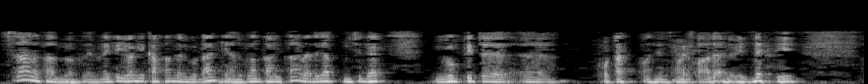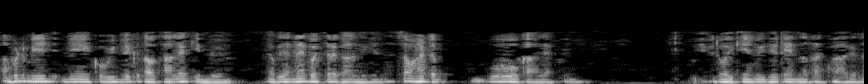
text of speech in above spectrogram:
විශාල තල්ලුවක් ලැබෙනවා. ඉතින් මේ වගේ කතන්දර ගොඩක් කියන්න පුළුවන්. තව ඉතාල වැදගත් මුචි දෙයක් විමුක්තිත කොටක් වශයෙන් තමයි පාදන්න වෙන්නේ. අපිට මේ මේ කොවිඩ් එක තව කාලයක් ඉන්න වෙනවා. අපි දන්නේ නැහැ කොච්චර කාලද කියලා. සමහරට බොහෝ කාලයක් වෙන්නේ. මේකට ඔය කියන විදිහට එන්නතක් වාගෙන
